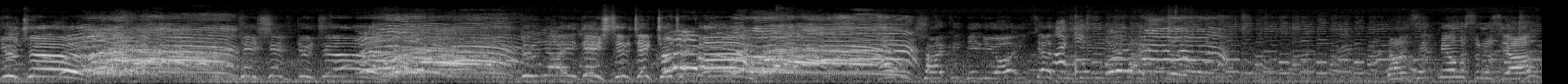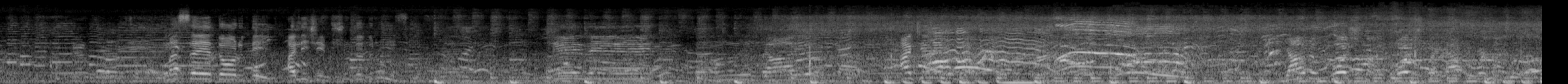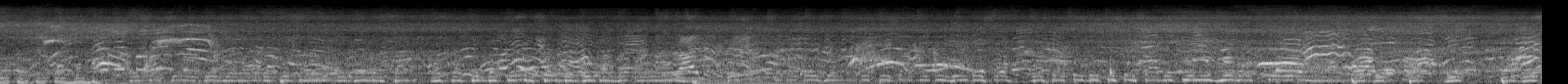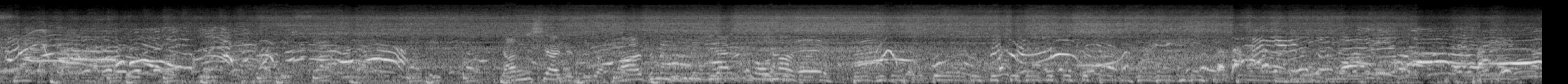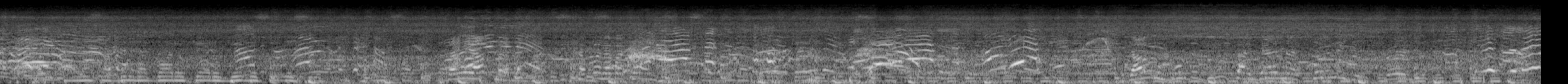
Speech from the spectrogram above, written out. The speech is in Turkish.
gücü. Keşif gücü. Dünyayı değiştirecek çocuklar. Artık şarkı geliyor. İki adım geriye başlıyor. Dans etmiyor musunuz ya? Masaya doğru değil. Ali'ciğim şurada durur musun? Yavrum koşma, koşma yavrum. Sırayla bebeğim. Yanlış yerde duruyor. Ağzımın dibine girersen olmaz. Bana yapma. Bir kafana bakar mısın? Yavrum burada durursan gelmez. Şöyle gir. Şöyle.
